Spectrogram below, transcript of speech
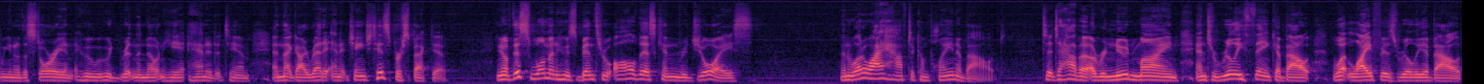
you know, the story and who had written the note, and he handed it to him. And that guy read it, and it changed his perspective. You know, if this woman who's been through all this can rejoice, then what do I have to complain about? To, to have a, a renewed mind and to really think about what life is really about.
